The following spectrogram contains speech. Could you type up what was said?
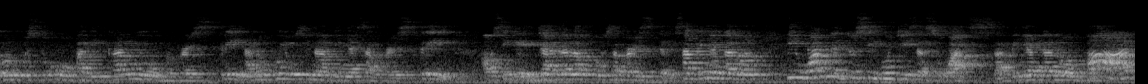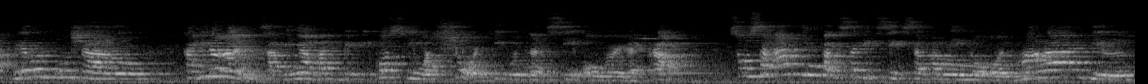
doon, gusto kong balikan yung verse 3. Ano po yung sinabi niya sa verse 3? O sige, dyan na lang po sa verse 3. Sabi niya ganon, he wanted to see who Jesus was. Sabi niya ganon, but meron po siyang kahinaan. Sabi niya, but because he was short, he could not see over the crowd. So sa ating pagsaliksik sa Panginoon, marahil,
